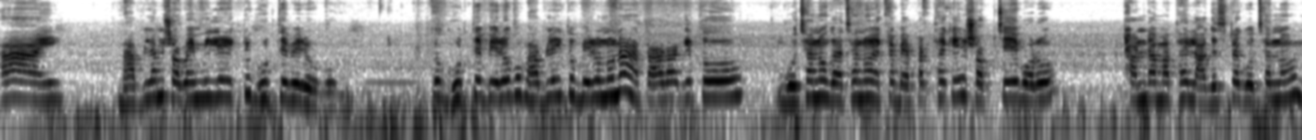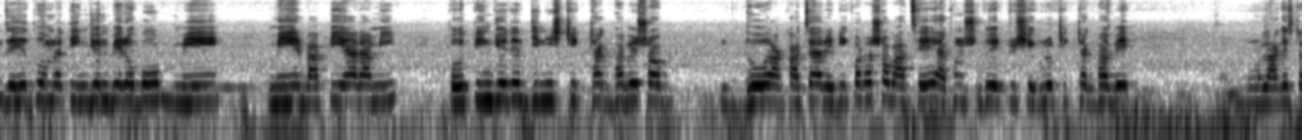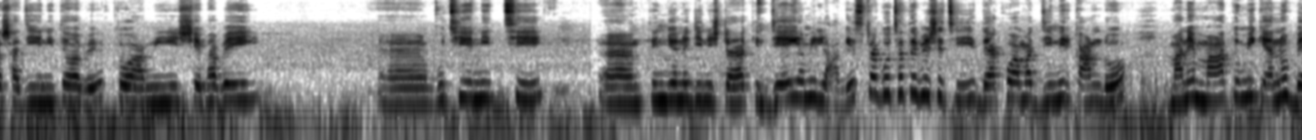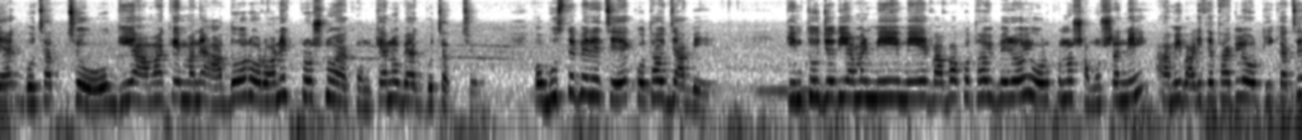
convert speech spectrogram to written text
High, ভাবলাম সবাই মিলে একটু ঘুরতে বেরোবো। তো ঘুরতে বেরোবো ভাবলেই তো বেরোনো না, তার আগে তো গোছানো গাছানো একটা ব্যাপার থাকে, সবচেয়ে বড় ঠান্ডা মাথায় লাগেজটা গোছানো, যেহেতু আমরা তিনজন বেরোবো, মেয়ে, মেয়ের বাপি আর আমি, তো তিনজনের জিনিস ঠিকঠাকভাবে সব ধোয়া, কাচা রেডি করা সব আছে, এখন শুধু একটু সেগুলো ঠিকঠাকভাবে লাগেজটা সাজিয়ে নিতে হবে, তো আমি সেভাবেই গুছিয়ে নিচ্ছি। তিনজনের জিনিসটা। যেই আমি লাগেজটা গোছাতে বসেছি, দেখো আমার জিমির কাণ্ড। মানে মা, তুমি কেন ব্যাগ গোছাচ্ছ? ও গিয়ে আমাকে মানে আদর, ওর অনেক প্রশ্ন এখন, কেন ব্যাগ গোছাচ্ছ? ও বুঝতে পেরেছে কোথাও যাবে। কিন্তু যদি আমার মেয়ে, মেয়ের বাবা কোথাও বেরোয়, ওর কোনো সমস্যা নেই। আমি বাড়িতে থাকলে ও ঠিক আছে।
